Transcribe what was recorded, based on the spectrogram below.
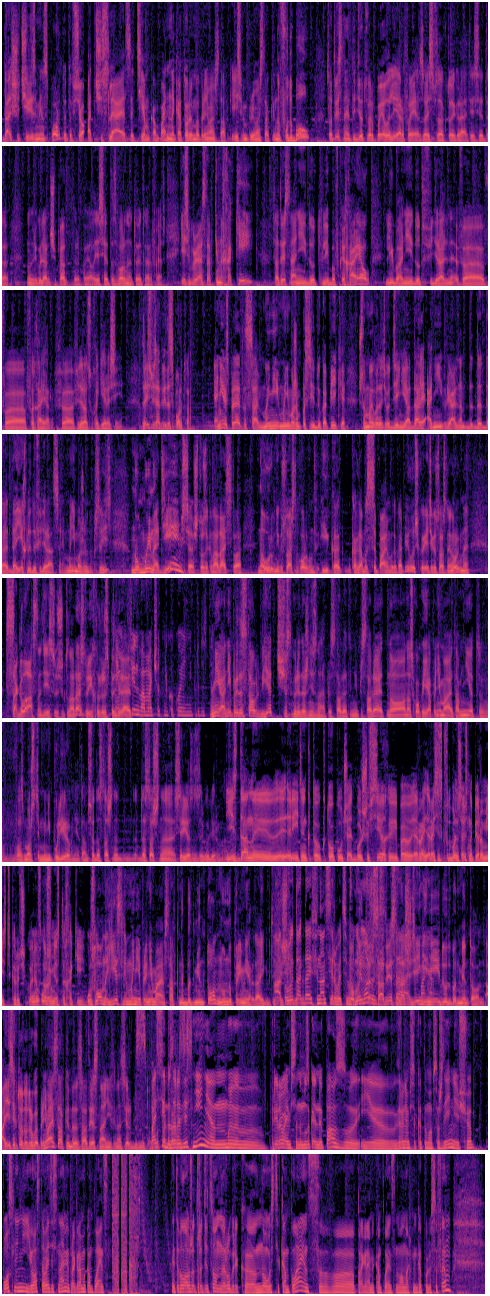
Дальше через Минспорт это все отчисляется тем компаниям, на которые мы принимаем ставки. Если мы принимаем ставки на футбол, соответственно, это идет в РПЛ или РФС, в зависимости от кто играет. Если это ну, регулярный чемпионат, это РПЛ. Если это сборная, то это РФС. Если мы принимаем ставки на хоккей, соответственно, они идут либо в КХЛ, либо они идут в, федеральный, в, в ФХР, в Федерацию хоккея России. В зависимости от вида спорта. И они распределяют это сами. Мы не, мы не можем посидеть до копейки, что мы вот эти вот деньги отдали, они реально д- д- д- доехали до федерации. Мы не можем это проследить. Но мы надеемся, что законодательство на уровне государственных органов, и как- когда мы ссыпаем в эту копилочку, эти государственные органы, согласно действующему законодательству, их уже И распределяют. Минфин вам отчет никакой не предоставит. Не, они предоставляют, я, честно говоря, даже не знаю, представляют или не представляют, но, насколько я понимаю, там нет возможности манипулирования, там все достаточно, достаточно серьезно зарегулировано. Есть данные, э, рейтинг, кто, кто получает больше всех, и по- Ро- Российский футбольный союз на первом месте, короче говоря. У- Второе место хоккей. Условно, если мы не принимаем ставки на бадминтон, ну, например, да, А, то вы говоря, тогда и финансировать его то не мы, можете. соответственно, Да, наши деньги понятно. не идут в бадминтон. А если кто-то другой принимает ставки на бадминтон, соответственно, они финансируют бадминтон. Вот Спасибо так за работает. разъяснение. Мы прерываемся на музыкальную паузу и э, вернемся к этому обсуждению еще после нее. Оставайтесь с нами. Программа «Комплаенс». Это была уже традиционная рубрика «Новости комплаенс» в программе «Комплаенс» на волнах Мегаполис ФМ.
